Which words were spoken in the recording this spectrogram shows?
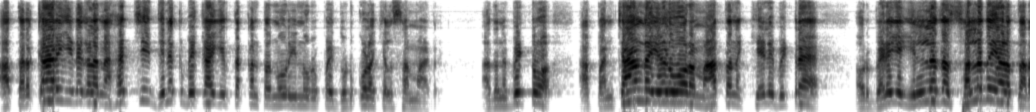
ಆ ತರಕಾರಿ ಗಿಡಗಳನ್ನು ಹಚ್ಚಿ ದಿನಕ್ಕೆ ಬೇಕಾಗಿರ್ತಕ್ಕಂಥ ನೂರು ಇನ್ನೂರು ರೂಪಾಯಿ ದುಡ್ಕೊಳ್ಳೋ ಕೆಲಸ ಮಾಡ್ರಿ. ಅದನ್ನು ಬಿಟ್ಟು ಆ ಪಂಚಾಂಗ ಹೇಳುವವರ ಮಾತನ್ನು ಕೇಳಿಬಿಟ್ರೆ ಅವ್ರು ಬೆಳಗ್ಗೆ ಇಲ್ಲದ ಸಲ್ಲದ ಹೇಳ್ತಾರ.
